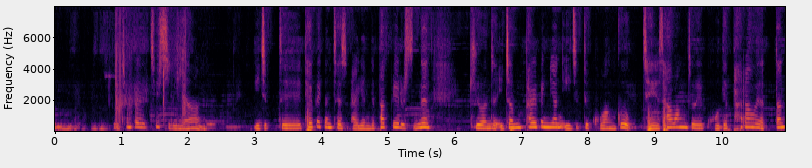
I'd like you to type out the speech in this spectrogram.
음, 1872년 이집트 테베 근처에서 발견된 파피루스는 기원전 2800년 이집트 고왕국 제4왕조의 고대 파라오였던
